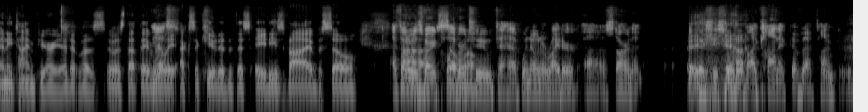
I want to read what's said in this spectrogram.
any time period. It was it was that they yes. really executed this '80s vibe. So I thought it was very uh, clever so well. to to have Winona Ryder uh, star in it because she's sort yeah. of iconic of that time period.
